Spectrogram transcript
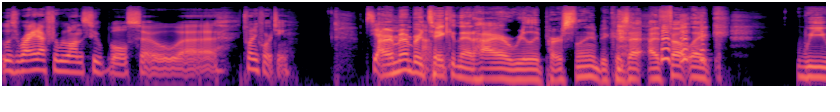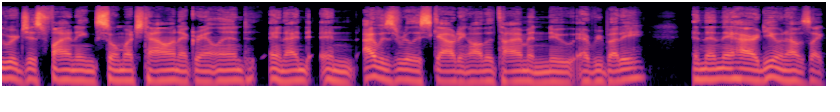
it was right after we won the Super Bowl. So uh, 2014. So, yeah, I remember me. taking that hire really personally because I, I felt like we were just finding so much talent at Grantland, and I and I was really scouting all the time and knew everybody. And then they hired you, and I was like,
